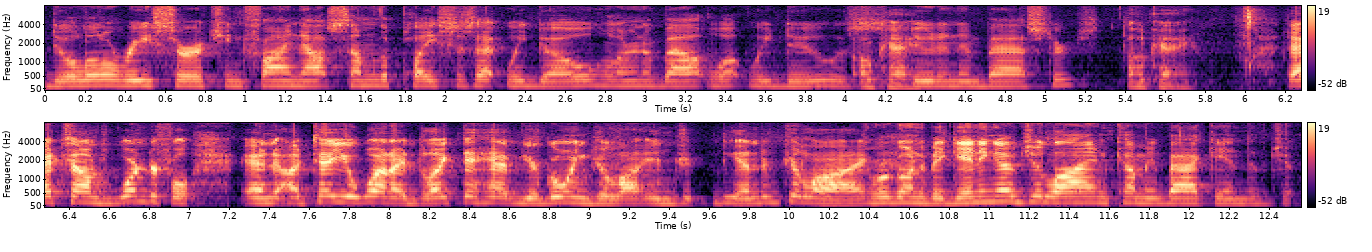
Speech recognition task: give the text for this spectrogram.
do a little researching, find out some of the places that we go, learn about what we do as Okay. student ambassadors. Okay. That sounds wonderful. And I tell you what, I'd like to have you're going July in the end of July. We're going to beginning of July and coming back end of July.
